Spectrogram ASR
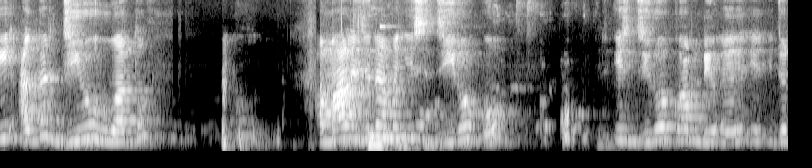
कि अगर ज़ीरो हुआ तो? अब मान लीजिए ना हम इस ज़ीरो को इस ज़ीरो को हम जो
